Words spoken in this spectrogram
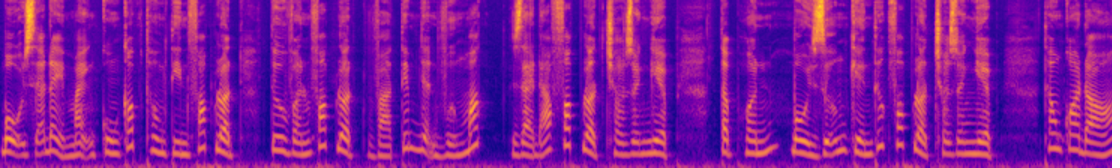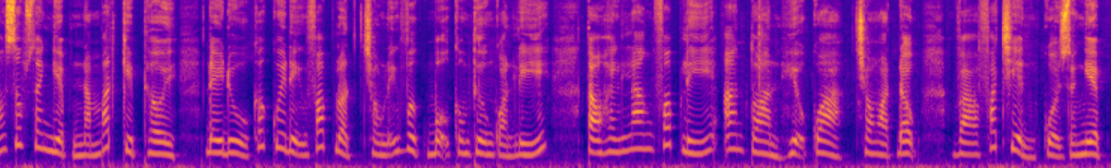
Bộ sẽ đẩy mạnh cung cấp thông tin pháp luật, tư vấn pháp luật và tiếp nhận vướng mắc, giải đáp pháp luật cho doanh nghiệp, tập huấn, bồi dưỡng kiến thức pháp luật cho doanh nghiệp. Thông qua đó giúp doanh nghiệp nắm bắt kịp thời, đầy đủ các quy định pháp luật trong lĩnh vực Bộ Công Thương quản lý, tạo hành lang pháp lý an toàn, hiệu quả cho hoạt động và phát triển của doanh nghiệp –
